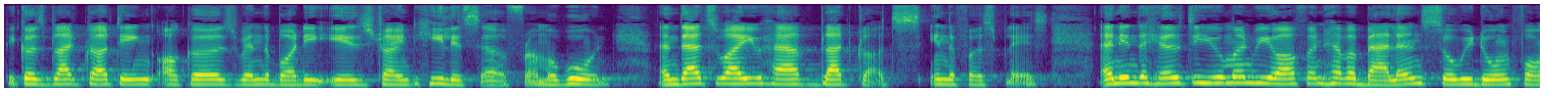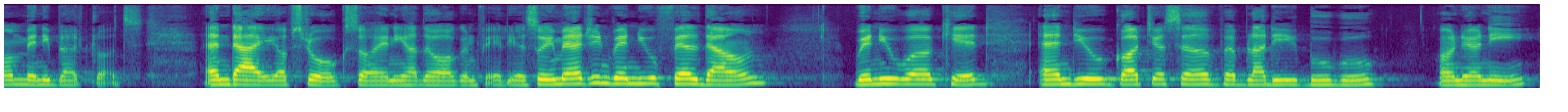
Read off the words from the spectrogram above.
because blood clotting occurs when the body is trying to heal itself from a wound. And that's why you have blood clots in the first place. And in the healthy human, we often have a balance so we don't form many blood clots and die of strokes or any other organ failure. So imagine when you fell down when you were a kid and you got yourself a bloody boo boo on your knee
